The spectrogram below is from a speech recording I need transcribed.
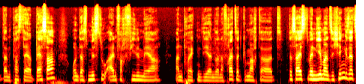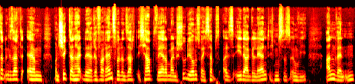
dann passt der besser und das misst du einfach viel mehr an Projekten, die er in seiner Freizeit gemacht hat. Das heißt, wenn jemand sich hingesetzt hat und gesagt ähm, und schickt dann halt eine Referenz mit und sagt, ich habe während meines Studiums, weil ich habe es als EDA gelernt, ich muss das irgendwie anwenden,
